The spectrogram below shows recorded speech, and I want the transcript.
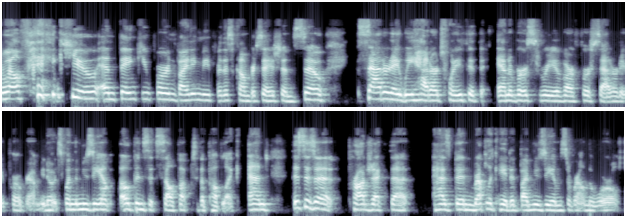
Well, thank you. And thank you for inviting me for this conversation. So, Saturday, we had our 25th anniversary of our first Saturday program. You know, it's when the museum opens itself up to the public. And this is a project that has been replicated by museums around the world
